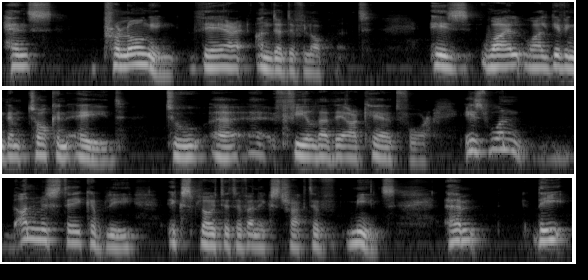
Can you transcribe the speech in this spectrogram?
Hence, prolonging their underdevelopment is while while giving them token aid to uh, uh, feel that they are cared for is one unmistakably exploitative and extractive means. Um, the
